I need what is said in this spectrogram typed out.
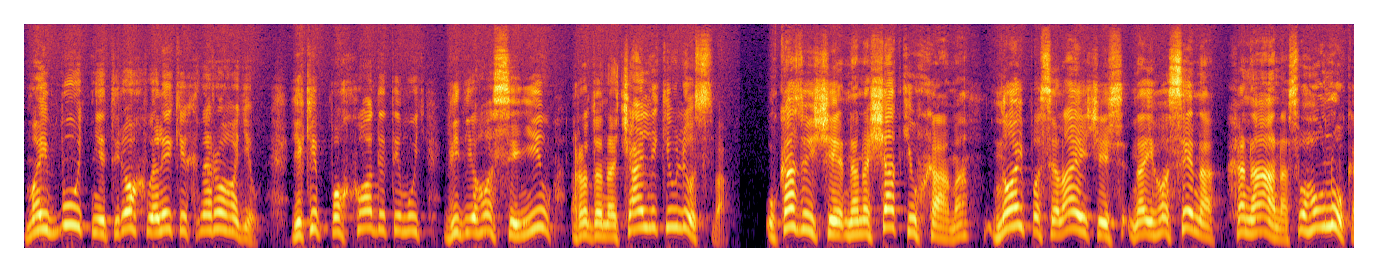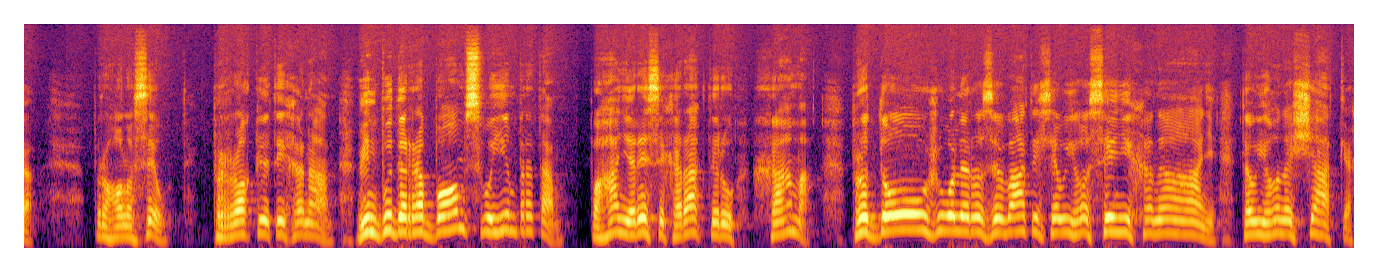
майбутнє трьох великих народів, які походитимуть від його синів, родоначальників людства. Указуючи на нащадків хама, Ной, посилаючись на його сина Ханаана, свого внука, проголосив: проклятий Ханан. Він буде рабом своїм братам. Погані риси характеру хама продовжували розвиватися в його сині Ханаані та в його нащадках,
